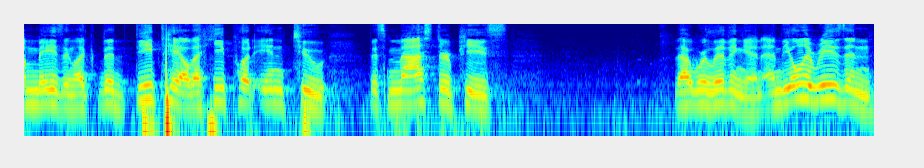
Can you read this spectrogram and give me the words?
amazing. Like the detail that He put into this masterpiece that we're living in. And the only reason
